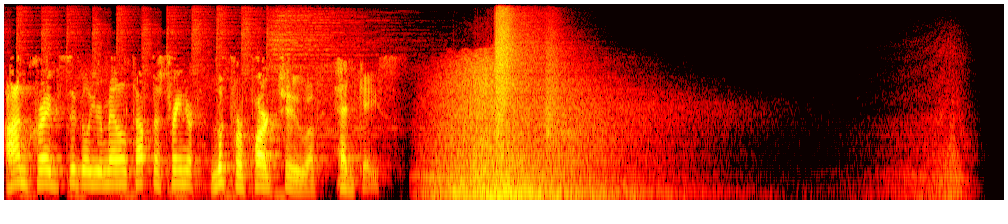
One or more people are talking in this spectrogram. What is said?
I'm Craig Sigl, your mental toughness trainer. Look for part two of Headcase.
